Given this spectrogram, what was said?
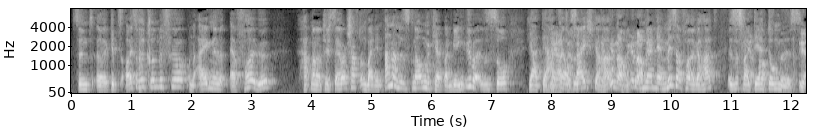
sind, äh, gibt es äußere Gründe für und eigene Erfolge hat man natürlich selber geschafft und bei den anderen ist es genau umgekehrt. Beim Gegenüber ist es so, ja, der hat es ja auch leicht gehabt. Genau, genau. Und wenn der Misserfolge hat, ist es, weil der dumm ist. Ja,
